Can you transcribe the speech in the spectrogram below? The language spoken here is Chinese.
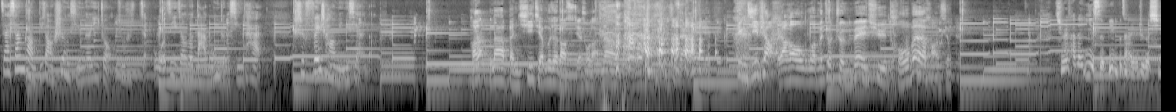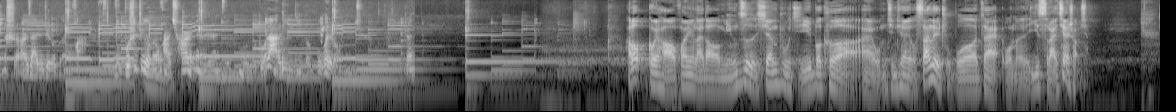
在香港比较盛行的一种，就是叫我自己叫做打工者心态，是非常明显的。好的，那本期节目就到此结束了。那我们现在订机票，然后我们就准备去投奔好星。其实它的意思并不在于这个形式，而在于这个文化。你不是这个文化圈里面的人，你你有多大利益，你都不会融 Hello，各位好，欢迎来到名字先不急播客。哎，我们今天有三位主播在，我们依次来介绍一下。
